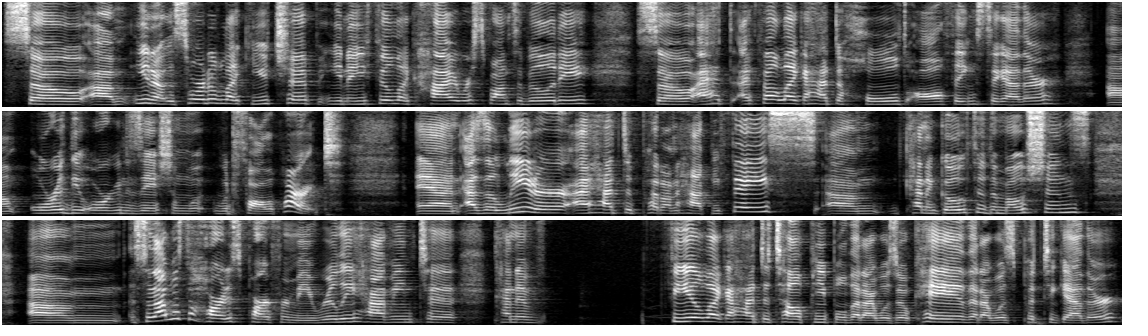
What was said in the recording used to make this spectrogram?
So, um, you know, sort of like you, Chip, you know, you feel like high responsibility. So I, had, I felt like I had to hold all things together um, or the organization w- would fall apart. And as a leader, I had to put on a happy face, um, kind of go through the motions. Um, so that was the hardest part for me, really having to kind of feel like I had to tell people that I was okay, that I was put together.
